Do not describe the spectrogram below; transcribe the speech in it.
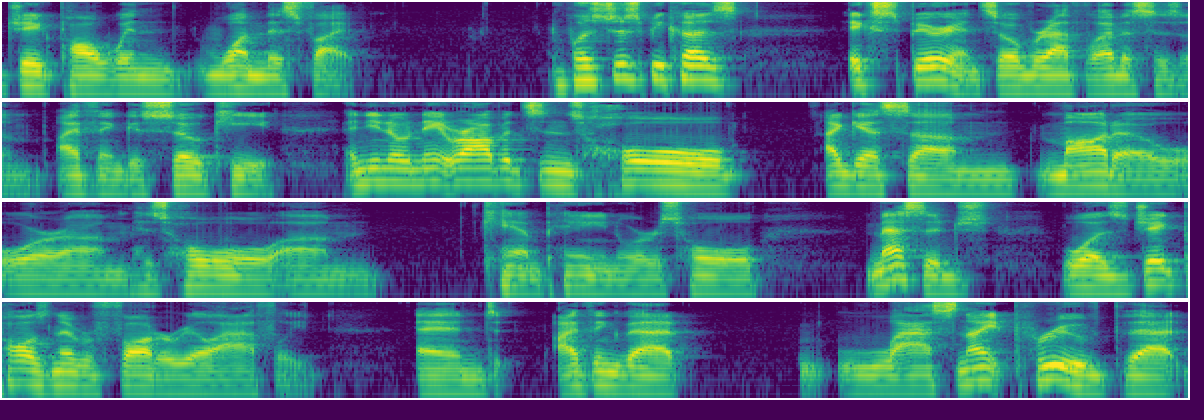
Jake Paul win won this fight was just because experience over athleticism, I think, is so key. And you know, Nate Robinson's whole, I guess, um, motto or um, his whole um, campaign or his whole message was Jake Paul's never fought a real athlete. And I think that last night proved that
